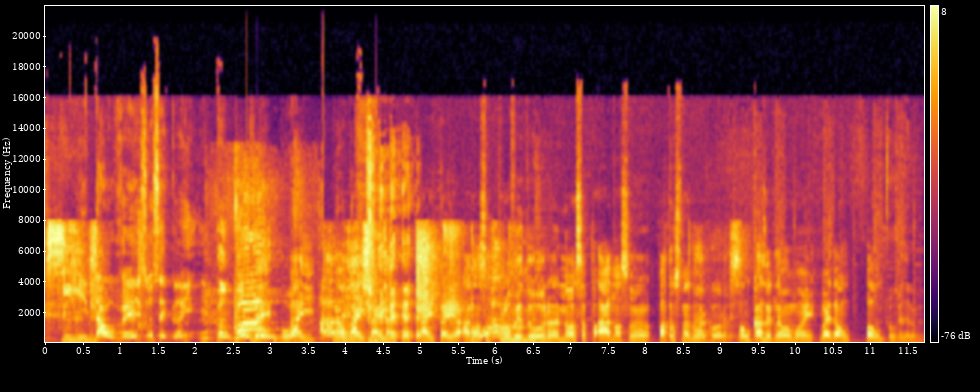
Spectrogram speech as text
sim. E talvez você ganhe um pão. Talvez. Boa. Tá aí. Não, tá aí, tá aí. Tá aí, tá aí. A nossa provedora, a nossa, a nossa patrocinadora, Agora sim. pão caseiro da mamãe, vai dar um pão, Vamos fazer um-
